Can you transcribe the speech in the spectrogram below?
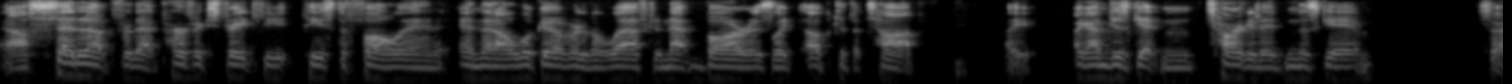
and I'll set it up for that perfect straight fe- piece to fall in, and then I'll look over to the left, and that bar is like up to the top, like like I'm just getting targeted in this game. So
